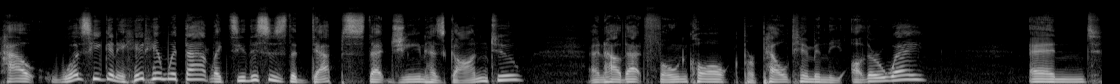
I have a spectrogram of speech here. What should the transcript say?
how was he going to hit him with that? Like, see, this is the depths that Gene has gone to and how that phone call propelled him in the other way. And,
